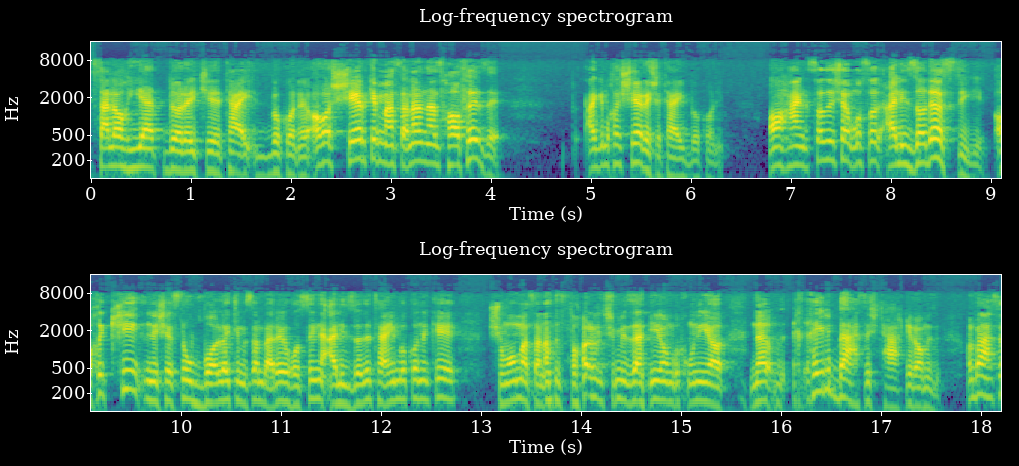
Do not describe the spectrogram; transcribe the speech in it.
صلاحیت داره که تایید بکنه؟ آقا شعر که مثلا از حافظه. اگه می‌خوای شعرش تایید بکنی. آهنگسازش هم استاد علیزاده است دیگه. آخه کی نشسته و بالا که مثلا برای حسین علیزاده تعیین بکنه که شما مثلا فارش می‌زنی یا می‌خونی یا نه خیلی بحثش تحقیرآمیزه حالا بحث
